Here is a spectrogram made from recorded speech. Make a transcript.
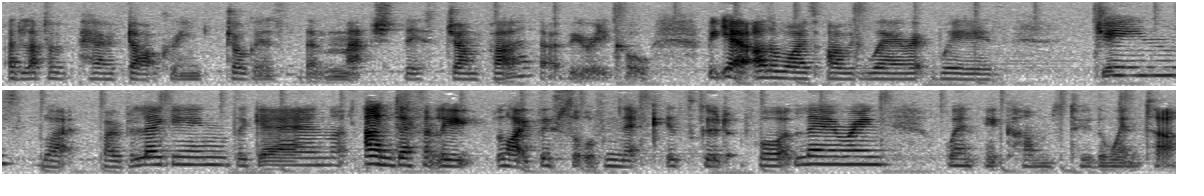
I'd love a pair of dark green joggers that match this jumper. That would be really cool. But yeah, otherwise I would wear it with jeans, like over leggings again. And definitely like this sort of neck is good for layering when it comes to the winter.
